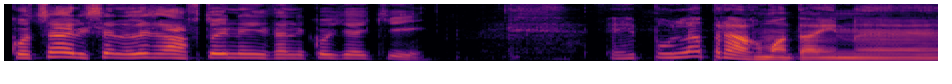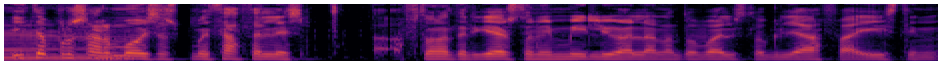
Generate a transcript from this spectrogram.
κοτσάρεις ένα, λες αυτό είναι ιδανικό για εκεί. Ε, πολλά πράγματα είναι. Ή το προσαρμόζει, ας πούμε, θα ήθελε αυτό να ταιριάζει στον Εμίλιο, αλλά να το βάλεις στον Κλιάφα ή στην.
